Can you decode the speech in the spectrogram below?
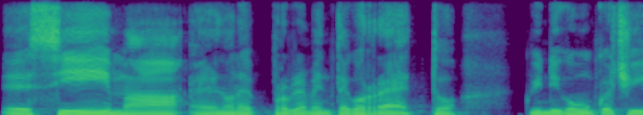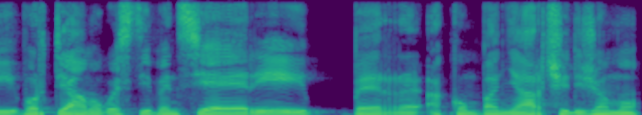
eh, sì, ma eh, non è propriamente corretto. Quindi comunque ci portiamo questi pensieri per accompagnarci diciamo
